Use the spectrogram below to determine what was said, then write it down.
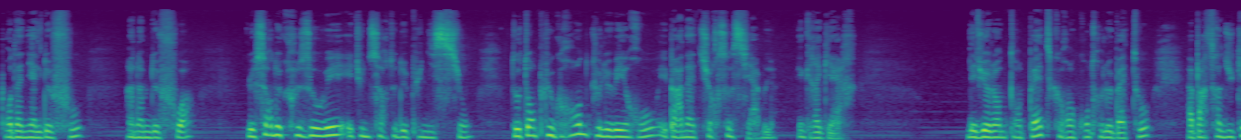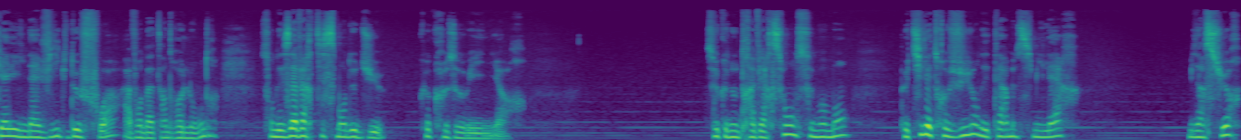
Pour Daniel Defoe, un homme de foi, le sort de Crusoe est une sorte de punition, d'autant plus grande que le héros est par nature sociable et grégaire. Les violentes tempêtes que rencontre le bateau, à partir duquel il navigue deux fois avant d'atteindre Londres, sont des avertissements de Dieu que Crusoe ignore. Ce que nous traversons en ce moment peut-il être vu en des termes similaires? Bien sûr,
